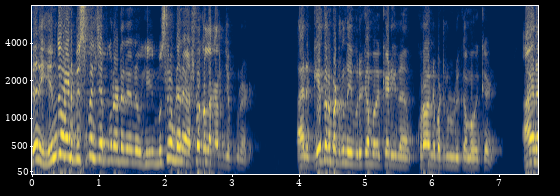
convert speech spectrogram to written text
నేను హిందువునని బిస్మిల్ చెప్పుకున్నాడు నేను ముస్లిం నేను అశ్వకుల్లా ఖాన్ చెప్పుకున్నాడు. ఆయన గీతను పట్టుకుని ఉరికమ్మ ఎక్కాడు ఈయన కురాన్ని పట్టుకుని ఉరికమ్మ ఎక్కాడు. ఆయన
